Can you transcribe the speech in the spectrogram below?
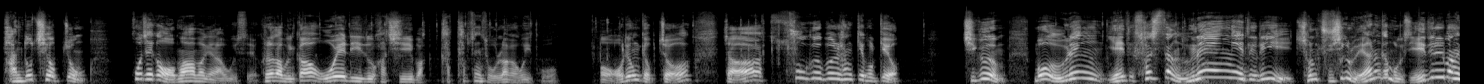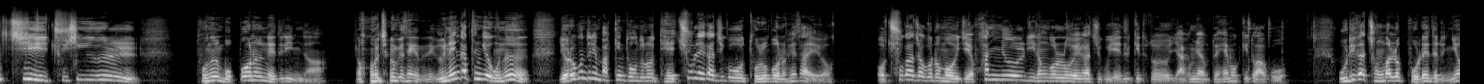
반도체 업종 호재가 어마어마하게 나오고 있어요. 그러다 보니까 OLE도 같이 막 탑승해서 올라가고 있고 어, 려운 게 없죠. 자 수급을 함께 볼게요. 지금 뭐 은행 얘들 사실상 은행 애들이 전 주식을 왜 하는가 모르겠어요. 얘들만치 주식을 돈을 못 버는 애들이 있나? 어, 저런 게 생각나는데 은행 같은 경우는 여러분들이 맡긴 돈으로 대출을 해가지고 돈을 버는 회사예요. 어, 추가적으로 뭐 이제 환율 이런 걸로 해가지고 얘들끼리 또 야금야금 또 해먹기도 하고 우리가 정말로 볼 애들은요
